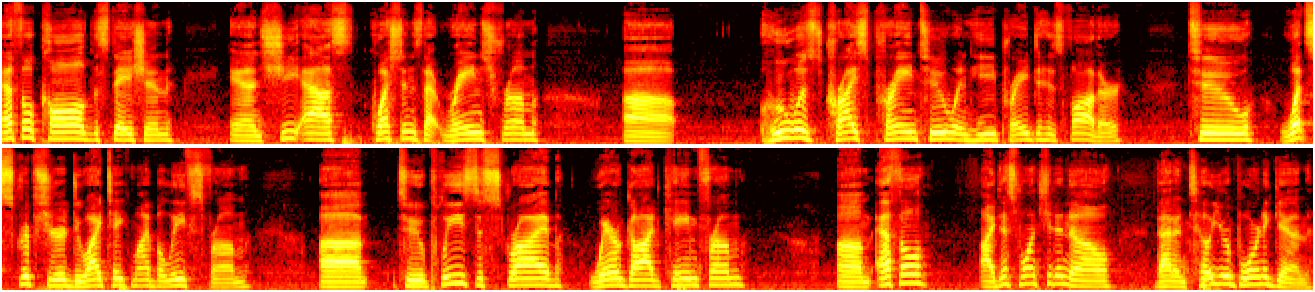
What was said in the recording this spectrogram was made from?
Ethel called the station and she asked questions that range from uh, who was Christ praying to when he prayed to his Father to what scripture do I take my beliefs from uh, to please describe where God came from. Um, Ethel, I just want you to know that until you're born again,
